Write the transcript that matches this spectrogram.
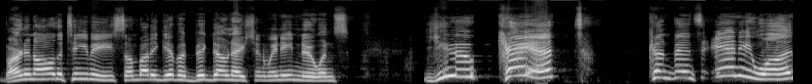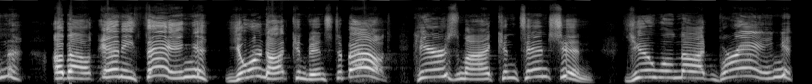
Burning all the TVs. Somebody give a big donation. We need new ones. You can't convince anyone about anything you're not convinced about. Here's my contention. You will not bring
